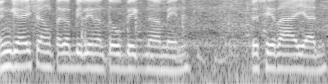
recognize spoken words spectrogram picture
Yun guys, ang tagabili ng tubig namin. Ito si Ryan.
